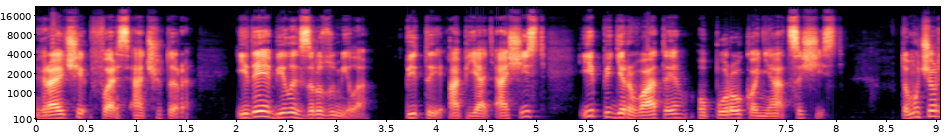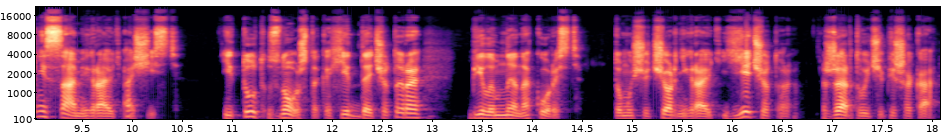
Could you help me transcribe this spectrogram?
граючи ферзь А4. Ідея білих зрозуміла: піти А5, А6 і підірвати опору коня С6. Тому чорні самі грають А6. І тут знову ж таки хід Д4 білим не на користь, тому що чорні грають Е4, жертвуючи пішака,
